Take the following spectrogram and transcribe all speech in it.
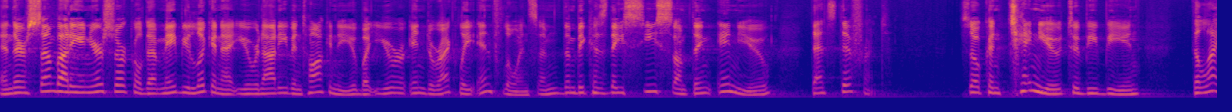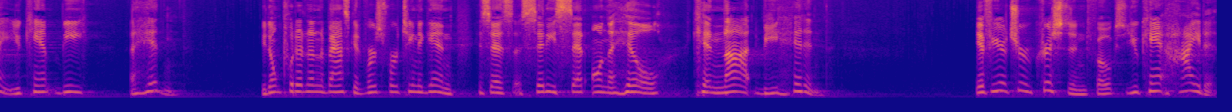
And there's somebody in your circle that may be looking at you or not even talking to you, but you're indirectly influencing them because they see something in you that's different. So continue to be being the light. You can't be a hidden. You don't put it in a basket. Verse 14 again, it says, A city set on the hill cannot be hidden. If you're a true Christian, folks, you can't hide it.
